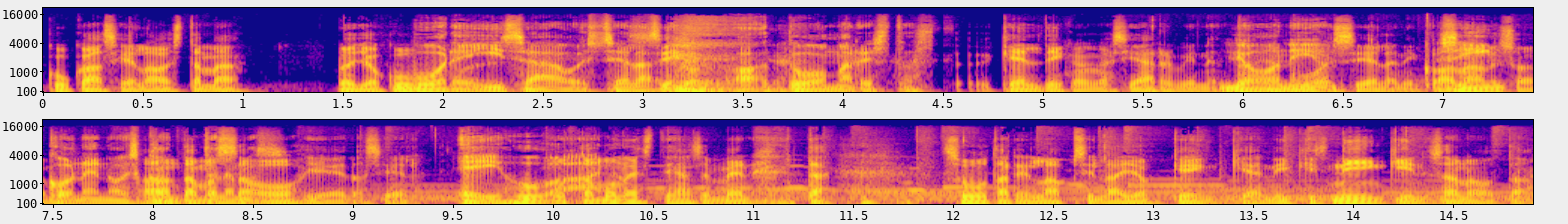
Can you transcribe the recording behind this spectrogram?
kuka siellä olisi tämä, no joku Vuoden isä olisi siellä Si- tuomarista. Keltikangas Järvinen. Joo, niin. Olisi siellä niin Sinkkonen olisi antamassa ohjeita siellä. Ei huono. Mutta monestihan se menee, että suutarin lapsilla ei ole kenkiä, niinkin, niinkin sanotaan.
